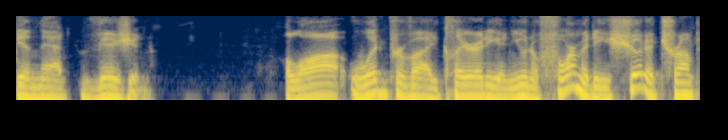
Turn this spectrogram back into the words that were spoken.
in that vision. A law would provide clarity and uniformity should a Trump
